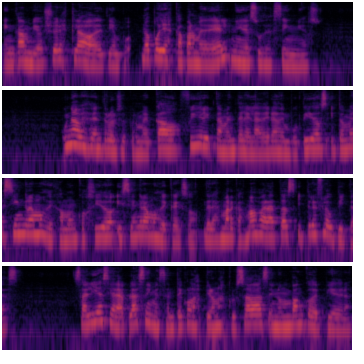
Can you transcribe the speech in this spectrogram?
En cambio, yo era esclava del tiempo, no podía escaparme de él ni de sus designios. Una vez dentro del supermercado, fui directamente a la heladera de embutidos y tomé 100 gramos de jamón cocido y 100 gramos de queso, de las marcas más baratas y tres flautitas. Salí hacia la plaza y me senté con las piernas cruzadas en un banco de piedra.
